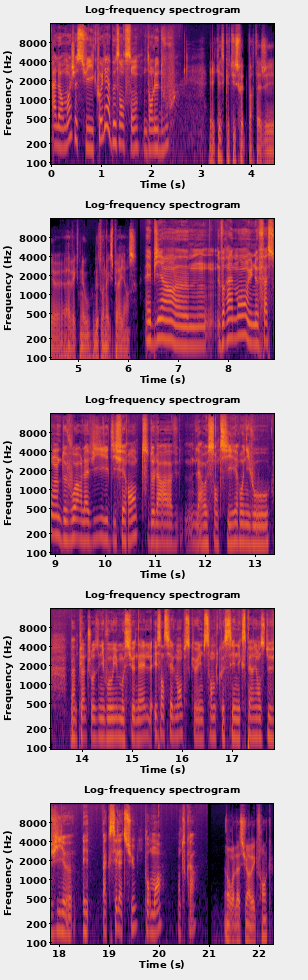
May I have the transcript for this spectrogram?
Alors moi je suis collée à Besançon, dans le Doubs. Et qu'est-ce que tu souhaites partager euh, avec nous de ton expérience? Eh bien, euh, vraiment une façon de voir la vie différente, de la, la ressentir au niveau, ben, plein de choses au niveau émotionnel, essentiellement parce qu'il me semble que c'est une expérience de vie euh, axée là-dessus, pour moi en tout cas. En relation avec Franck?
